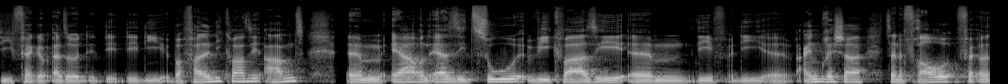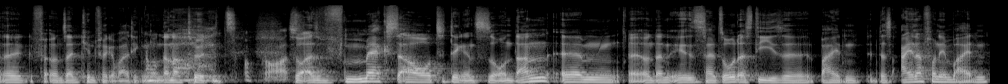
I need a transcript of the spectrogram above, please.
die, verge also die, die, die, überfallen die quasi abends. Ähm, er und er sieht zu, wie quasi ähm, die, die äh, Einbrecher seine Frau äh, und sein Kind vergewaltigen und danach Gott, töten. Oh Gott. So, also maxed out Dingens. So, und dann, ähm, äh, und dann ist es halt so, dass diese beiden, dass einer von den beiden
